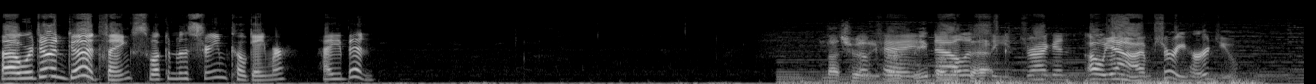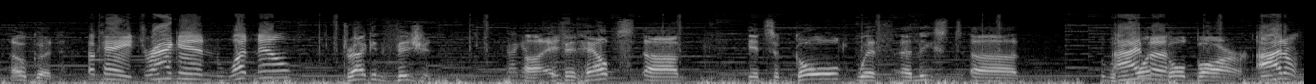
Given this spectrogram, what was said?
Uh, we're doing good, thanks. Welcome to the stream, Co-gamer. How you been? Not sure that you heard Okay, me, now let's see. Dragon. Oh yeah, I'm sure he heard you. Oh, good. Okay, Dragon. What now? Dragon Vision. Dragon. Uh, if it helps, um, It's a gold with at least uh, with I'm one a- gold bar. I don't.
